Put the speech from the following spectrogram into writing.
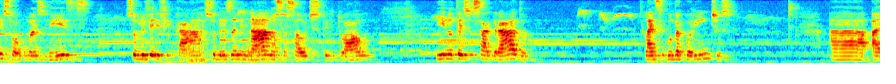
isso algumas vezes, sobre verificar, sobre examinar nossa saúde espiritual. E no texto sagrado, lá em 2 Coríntios, a, a,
